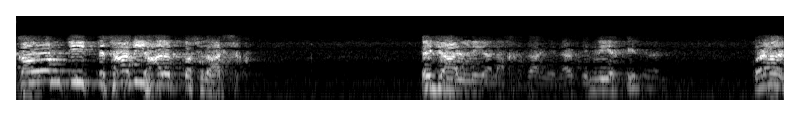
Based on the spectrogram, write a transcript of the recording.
قوم کی اقتصادی حالت کو سدھار سکوں۔ اجالنی اللہ خزان حفیظ قرآن،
